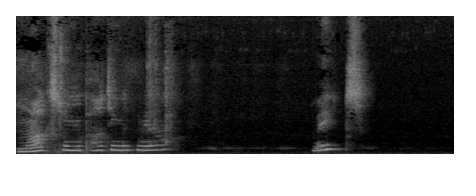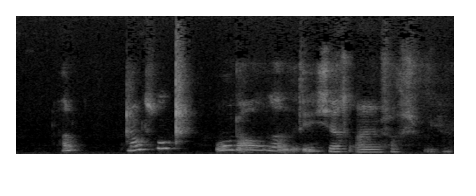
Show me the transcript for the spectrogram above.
Magst du eine Party mit mir? Mate? Hallo? Magst du? Oder soll ich es einfach spielen?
